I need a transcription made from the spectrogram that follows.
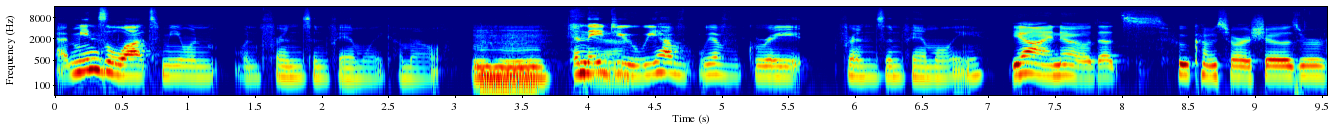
It means a lot to me when when friends and family come out, mm-hmm. and they do. We have we have great friends and family. Yeah, I know. That's who comes to our shows. We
